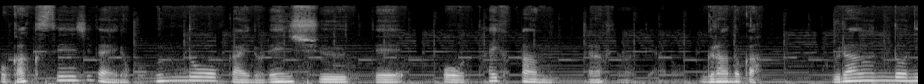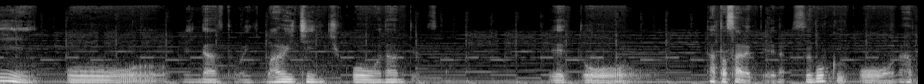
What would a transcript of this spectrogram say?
こう学生時代のこう運動会の練習って、こう体育館じゃなくてなんだっけ、あの、グラウンドか。グラウンドに、こう、みんな丸一日こう、なんていうんですか。えっ、ー、と、立たされて、なんかすごくこう、なんて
